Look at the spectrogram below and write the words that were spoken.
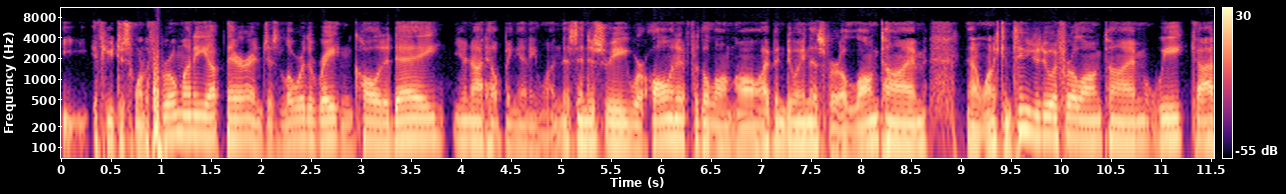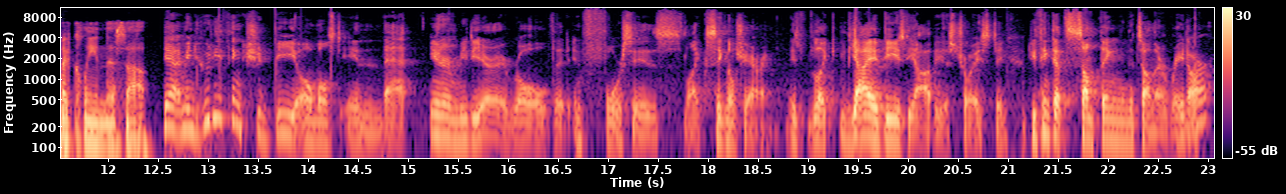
If you just want to throw money up there and just lower the rate and call it a day, you're not helping anyone. This industry, we're all in it for the long haul. I've been doing this for a long time, and I want to continue to do it for a long time. We got to clean this up. Yeah, I mean, who do you think should be almost in that intermediary role that enforces like signal sharing? Is like the IAB is the obvious choice. Do, do you think that's something that's on their radar?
